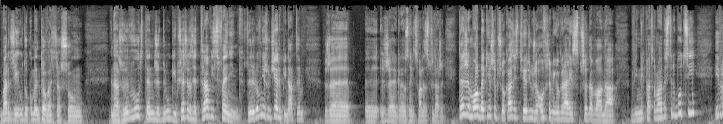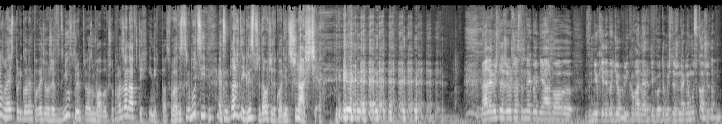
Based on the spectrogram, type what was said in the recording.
bardziej udokumentować naszą, nasz wywód, tenże drugi przyjaciel się Travis Fenning, który również ucierpi na tym, że, y, że gra zostanie wycofana ze sprzedaży. Tenże Molbeck jeszcze przy okazji stwierdził, że owszem, jego gra jest sprzedawana w innych platformach dystrybucji i w rozmowie z Polygonem powiedział, że w dniu, w którym ta rozmowa była przeprowadzana w tych innych platformach dystrybucji, egzemplarzy tej gry sprzedało się dokładnie 13. No ale myślę, że już następnego dnia albo e, w dniu, kiedy będzie opublikowany artykuł, to myślę, że nagle mu skoczy tam.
